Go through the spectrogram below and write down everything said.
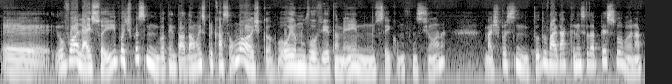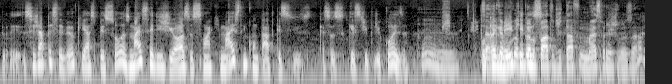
É, eu vou olhar isso aí e vou, tipo assim, vou tentar dar uma explicação lógica. Ou eu não vou ver também, não sei como funciona. Mas, tipo assim, tudo vai da crença da pessoa, mano. Você já percebeu que as pessoas mais religiosas são as que mais têm contato com, esses, com, essas, com esse tipo de coisa? Uhum. Porque Será que é meio que pelo eles- fato de estar mais fragilizado?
